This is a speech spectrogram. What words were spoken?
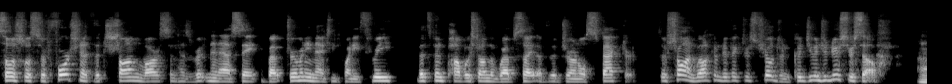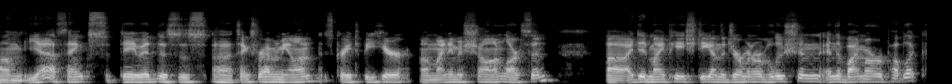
socialists are fortunate that Sean Larson has written an essay about Germany 1923 that's been published on the website of the journal Spectre. So, Sean, welcome to Victor's Children. Could you introduce yourself? Um, yeah, thanks, David. This is uh, thanks for having me on. It's great to be here. Um, my name is Sean Larson. Uh, I did my PhD on the German Revolution and the Weimar Republic.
